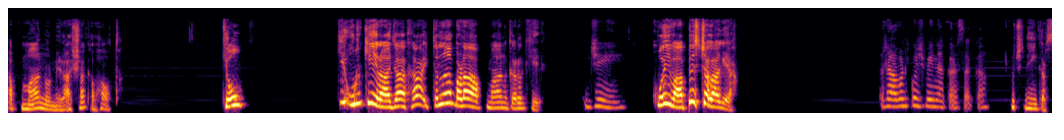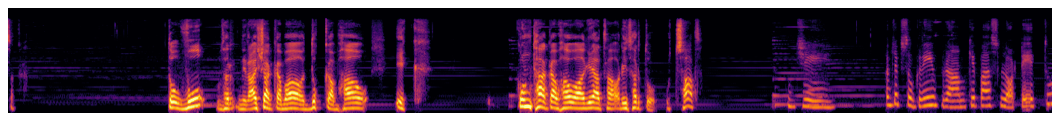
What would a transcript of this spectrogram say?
अपमान और निराशा का भाव था। क्यों? कि उनके राजा का इतना बड़ा अपमान करके जी। कोई वापस चला गया। रावण कुछ भी ना कर सका। कुछ नहीं कर सका। तो वो उधर निराशा का भाव दुख का भाव एक कुंठा का भाव आ गया था और इधर तो उत्साह था। जी। अब जब सुग्रीव राम के पास लौटे तो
